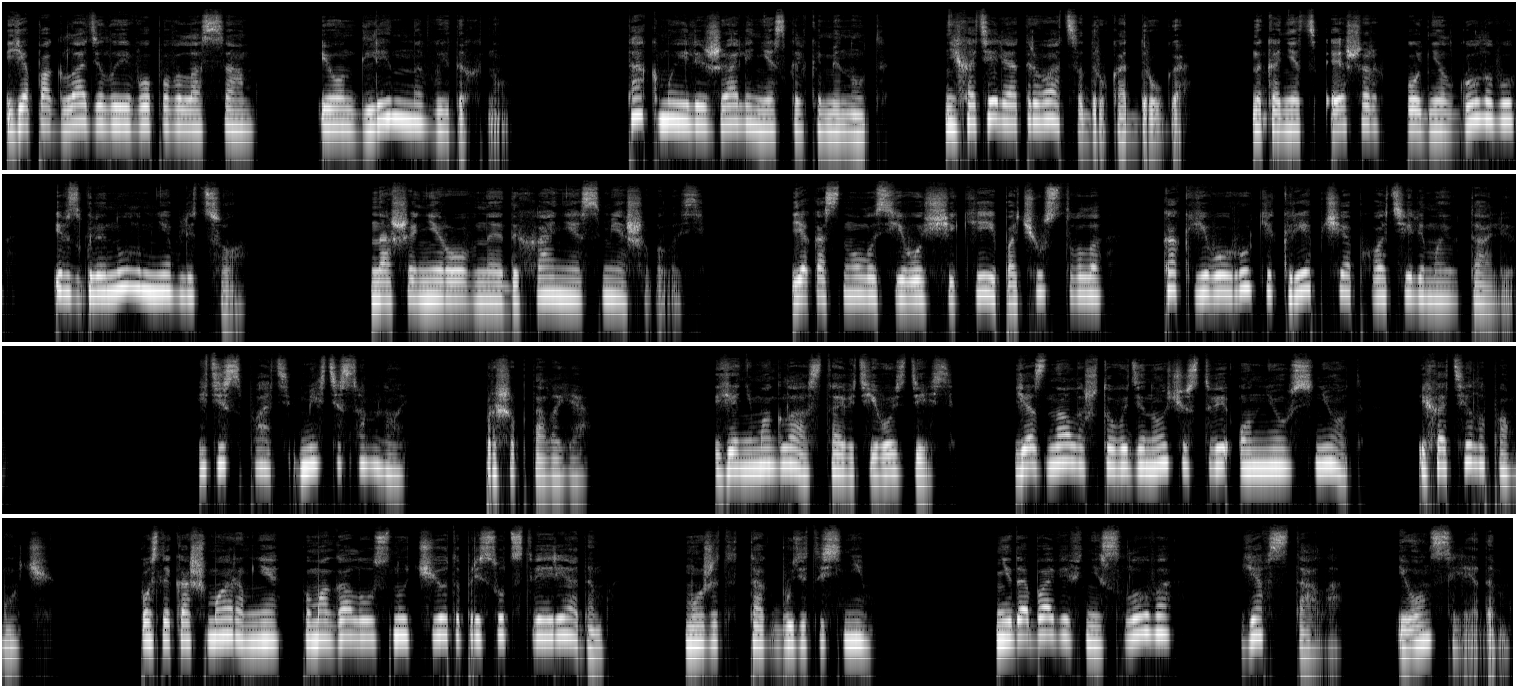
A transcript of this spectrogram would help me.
Я погладила его по волосам, и он длинно выдохнул. Так мы и лежали несколько минут, не хотели отрываться друг от друга. Наконец Эшер поднял голову и взглянул мне в лицо. Наше неровное дыхание смешивалось. Я коснулась его щеки и почувствовала, как его руки крепче обхватили мою талию. «Иди спать вместе со мной», — прошептала я. Я не могла оставить его здесь. Я знала, что в одиночестве он не уснет, и хотела помочь. После кошмара мне помогало уснуть чье-то присутствие рядом. Может, так будет и с ним. Не добавив ни слова, я встала, и он следом.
